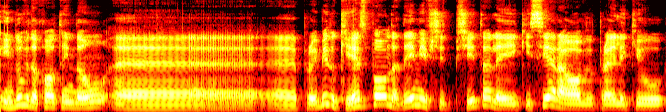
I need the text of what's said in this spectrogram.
em dúvida qual tendão é, é proibido, que responda, Demi Pshita Lei, que se era óbvio para ele que o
